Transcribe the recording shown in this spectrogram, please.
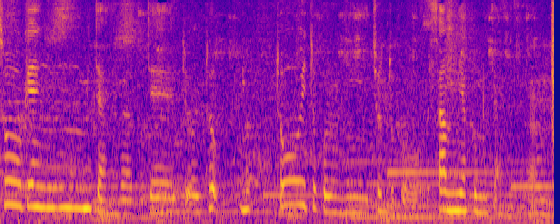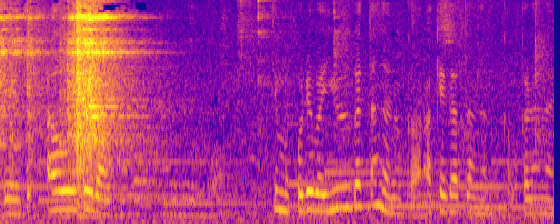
草原みたいのがあってちょと遠いところにちょっとこう山脈みたいなのがあってで青空でもこれは夕方なのか明け方なのかわからない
